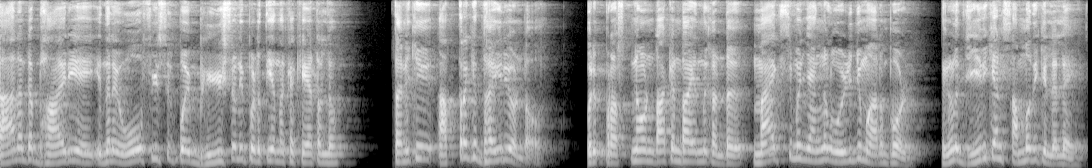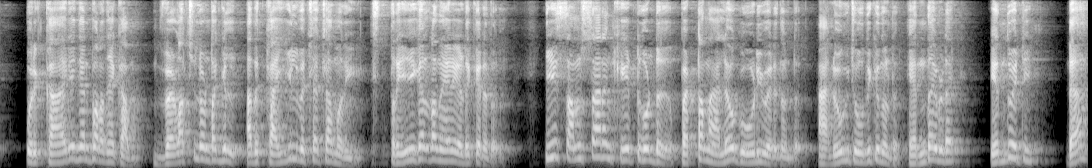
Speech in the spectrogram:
താൻ എന്റെ ഭാര്യയെ ഇന്നലെ ഓഫീസിൽ പോയി ഭീഷണിപ്പെടുത്തി എന്നൊക്കെ കേട്ടല്ലോ. തനിക്ക് അത്രയ്ക്ക് ധൈര്യമുണ്ടോ? ഒരു പ്രശ്നം ഉണ്ടാക്കണ്ട എന്ന് കണ്ട് മാക്സിമം ഞങ്ങൾ ഒഴിഞ്ഞു മാറുമ്പോൾ നിങ്ങൾ ജീവിക്കാൻ സമ്മതിക്കില്ലല്ലേ? ഒരു കാര്യം ഞാൻ പറഞ്ഞേക്കാം. വിളച്ചിലുണ്ടെങ്കിൽ അത് കയ്യിൽ വെച്ചാൽ മതി. സ്ത്രീകളുടെ നേരെ എടുക്കരുത്. ഈ സംസാരം കേട്ടുകൊണ്ട് പെട്ടെന്ന് അലോക് ഓടി വരുന്നുണ്ട്. അലോക് ചോദിക്കുന്നുണ്ട് എന്താ ഇവിടെ? എന്തു പറ്റി? ഡാ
